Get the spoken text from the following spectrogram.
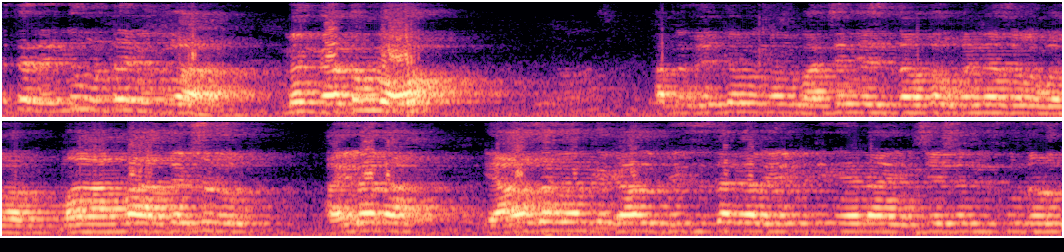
అయితే రెండు ఉంటాయి మిత్రులారా మేము గతంలో అతను వేదిక పరిచయం చేసిన తర్వాత ఉపన్యాసాలు పోదాం. మా అన్న అధ్యక్షుడు అయినా యాద సంఘానికి కాదు బీసీ సంఘాలు ఏ మీటింగ్ అయినా ఇనిషియేషన్ తీసుకుంటాడు.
